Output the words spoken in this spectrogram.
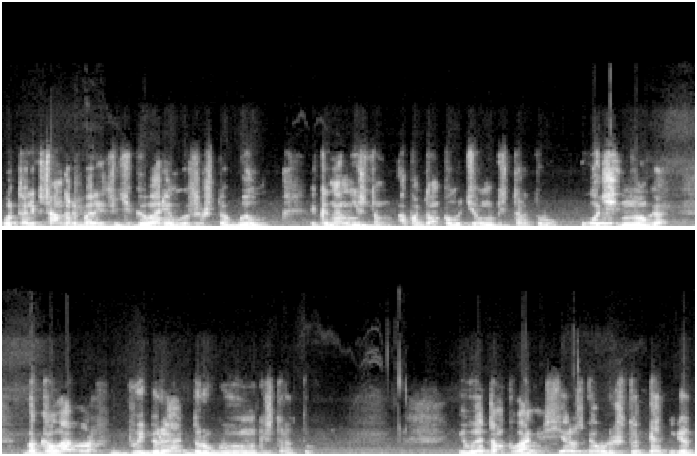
Вот Александр Борисович говорил уже, что был экономистом, а потом получил магистратуру. Очень много бакалавров выбирают другую магистратуру. И в этом плане все разговоры, что 5 лет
